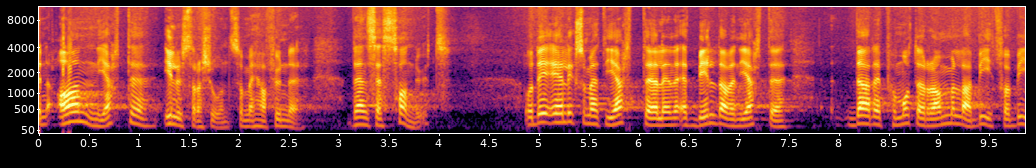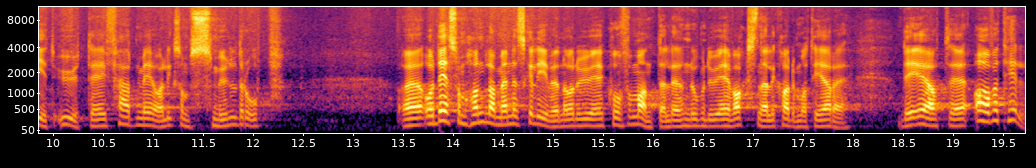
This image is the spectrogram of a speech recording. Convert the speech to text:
En annen hjerteillustrasjon som jeg har funnet, den ser sann ut. Og Det er liksom et hjerte, eller et bilde av en hjerte der det på en måte ramler bit for bit ut. Det er i ferd med å liksom smuldre opp. Eh, og Det som handler om menneskelivet når du er konfirmant eller når du er voksen, eller hva du måtte gjøre, det er at eh, av og til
